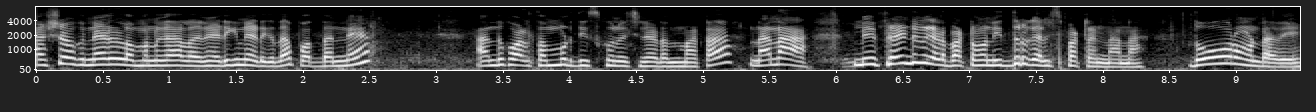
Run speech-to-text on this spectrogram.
అశోక్ నీళ్ళలో మునగాలని అడిగినాడు కదా పొద్దున్నే. అందుకు వాళ్ళ తమ్ముడు తీసుకొని వచ్చినాడు అనమాట నాన్న మీ ఫ్రెండ్ని కూడా పట్టమని ఇద్దరు కలిసి పట్టండి నాన్న. దూరం ఉండదు.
